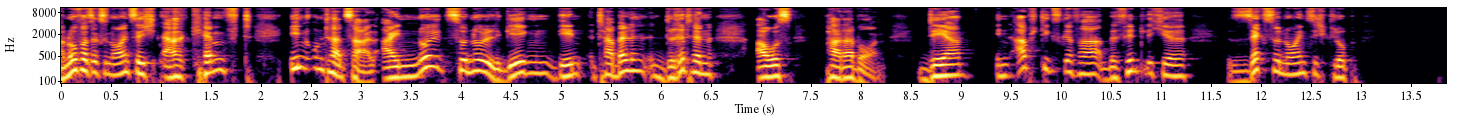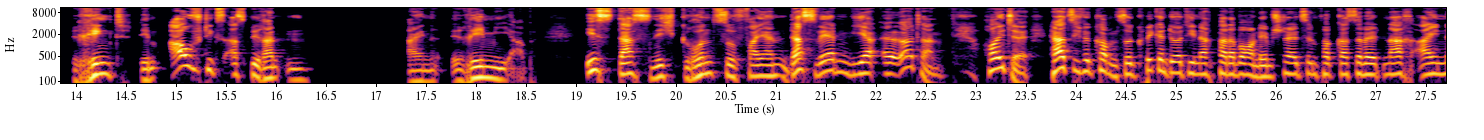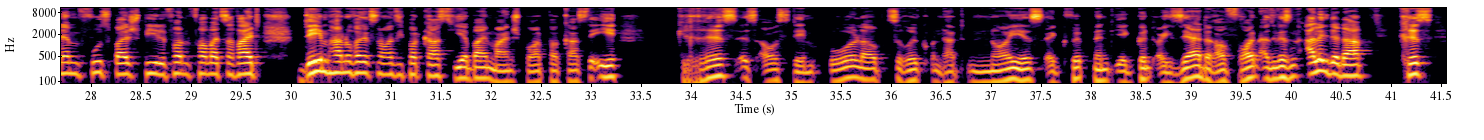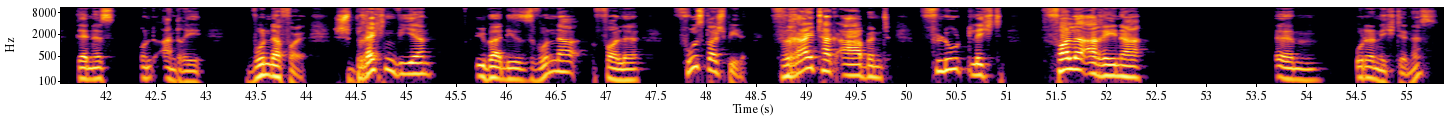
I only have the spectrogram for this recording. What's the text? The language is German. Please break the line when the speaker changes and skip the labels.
Hannover 96 erkämpft in Unterzahl ein 0 zu 0 gegen den Tabellendritten aus Paderborn. Der in Abstiegsgefahr befindliche 96 Club ringt dem Aufstiegsaspiranten ein Remis ab. Ist das nicht Grund zu feiern? Das werden wir erörtern. Heute herzlich willkommen zu Quick and Dirty nach Paderborn, dem schnellsten Podcast der Welt nach einem Fußballspiel von Vorwärts nach Weit, dem Hannover 96 Podcast hier bei meinsportpodcast.de. Chris ist aus dem Urlaub zurück und hat neues Equipment. Ihr könnt euch sehr darauf freuen. Also wir sind alle wieder da. Chris, Dennis und André. Wundervoll. Sprechen wir über dieses wundervolle Fußballspiel. Freitagabend, Flutlicht, volle Arena. Ähm, oder nicht, Dennis?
